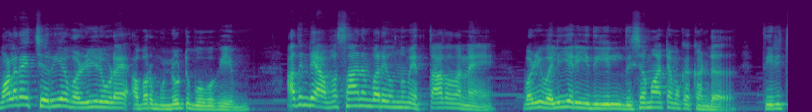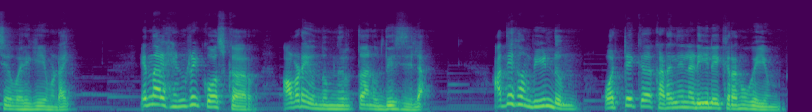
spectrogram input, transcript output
വളരെ ചെറിയ വഴിയിലൂടെ അവർ മുന്നോട്ട് പോവുകയും അതിന്റെ അവസാനം വരെ ഒന്നും എത്താതെ തന്നെ വഴി വലിയ രീതിയിൽ ദിശമാറ്റമൊക്കെ കണ്ട് തിരിച്ച് വരികയുമുണ്ടായി. എന്നാൽ ഹെൻറി കോസ്കർ അവിടെയൊന്നും നിർത്താൻ ഉദ്ദേശിച്ചില്ല. അദ്ദേഹം വീണ്ടും ഒറ്റയ്ക്ക് കടലിനടിയിലേക്ക് ഇറങ്ങുകയും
